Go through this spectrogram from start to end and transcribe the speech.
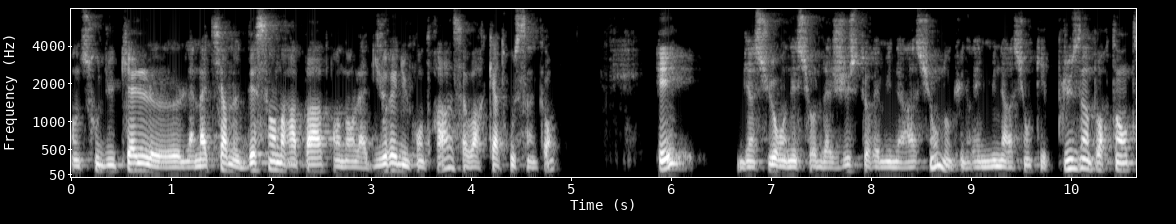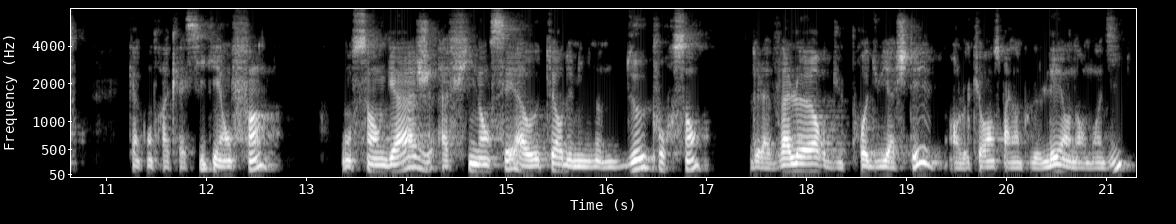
en dessous duquel euh, la matière ne descendra pas pendant la durée du contrat, à savoir 4 ou 5 ans. Et Bien sûr, on est sur de la juste rémunération, donc une rémunération qui est plus importante qu'un contrat classique. Et enfin, on s'engage à financer à hauteur de minimum 2% de la valeur du produit acheté, en l'occurrence par exemple le lait en Normandie,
